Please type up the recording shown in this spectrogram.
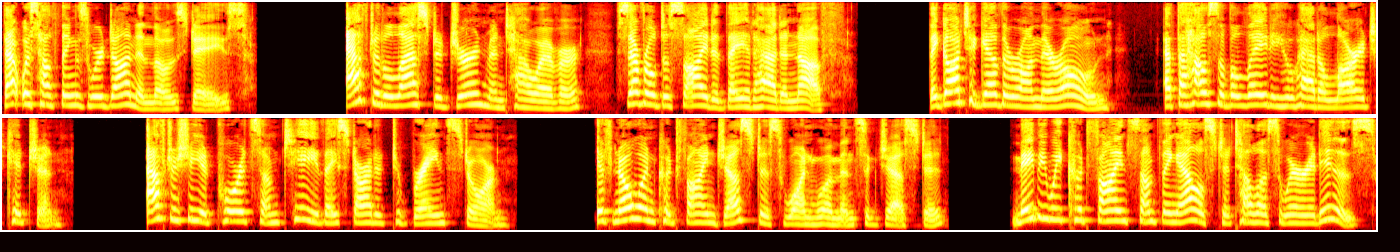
That was how things were done in those days. After the last adjournment, however, several decided they had had enough. They got together on their own at the house of a lady who had a large kitchen. After she had poured some tea, they started to brainstorm. If no one could find justice, one woman suggested, maybe we could find something else to tell us where it is.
